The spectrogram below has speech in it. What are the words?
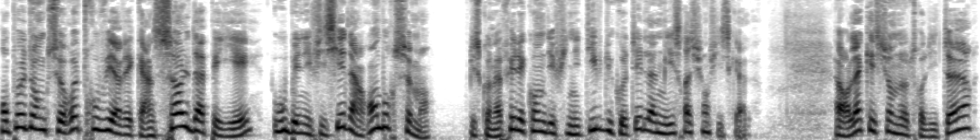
On peut donc se retrouver avec un solde à payer ou bénéficier d'un remboursement, puisqu'on a fait les comptes définitifs du côté de l'administration fiscale. Alors la question de notre auditeur,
